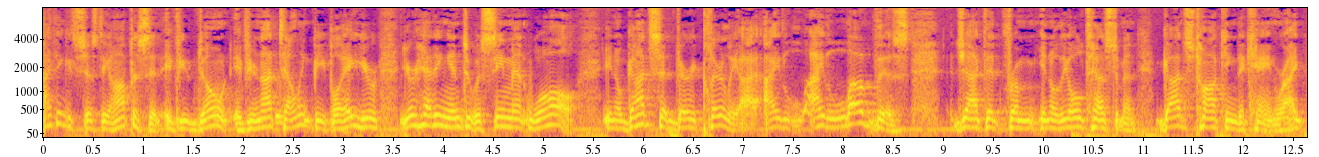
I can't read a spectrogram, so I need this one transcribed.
I think it's just the opposite. If you don't, if you're not telling people, hey, you're you're heading into a cement wall. You know, God said very clearly. I I, I love this, Jack. That from you know the Old Testament, God's talking to Cain, right?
